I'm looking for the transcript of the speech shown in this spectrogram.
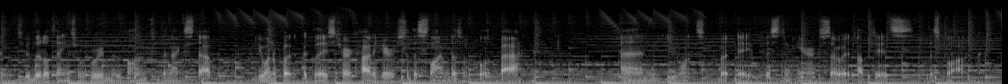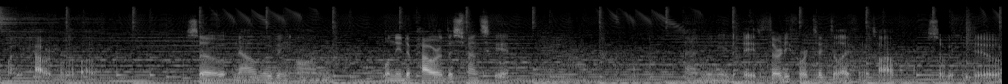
And two little things before we move on to the next step. You want to put a glazed terracotta here so the slime doesn't pull it back. And you want to put a piston here so it updates this block when powered from above. So now moving on, we'll need to power this fence gate. And we need a 34 tick delay from the top so we can do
